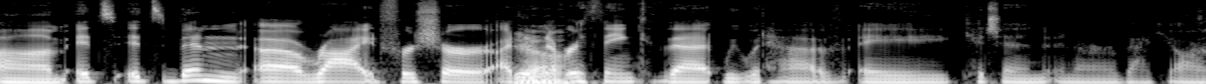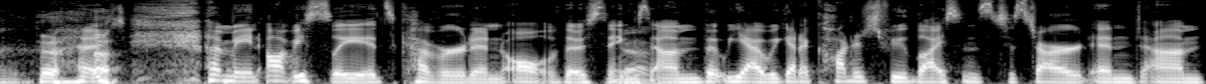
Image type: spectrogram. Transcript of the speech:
um, it's it's been a ride for sure. I Yeah. did never think that we would have a kitchen in our backyard, but I mean, obviously, it's covered and all of those things. Yeah. Um, but yeah, we got a cottage food license to start, and um,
